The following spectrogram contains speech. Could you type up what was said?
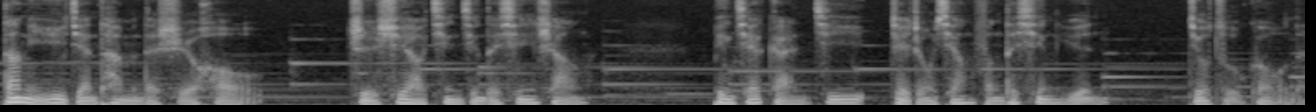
当你遇见他们的时候。只需要静静的欣赏，并且感激这种相逢的幸运，就足够了。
